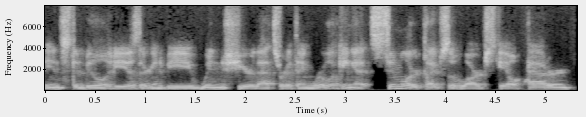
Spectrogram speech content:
instability, is there going to be wind shear, that sort of thing. We're looking at similar types of large scale pattern.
